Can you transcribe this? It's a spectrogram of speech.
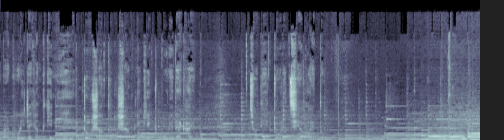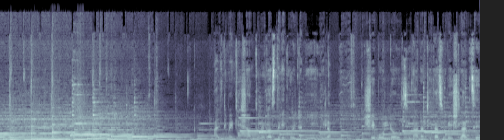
এবার ঘড়িটা এখান থেকে নিয়ে একটু শান্তনুর সামনে গিয়ে একটু পরে যদি একটু ওর ইচ্ছে হয় তো আলটিমেটলি শান্তনুর কাছ থেকে ঘড়িটা নিয়েই নিলাম। সে বলল যে না না, ঠিক আছে, বেশ লাগছে।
